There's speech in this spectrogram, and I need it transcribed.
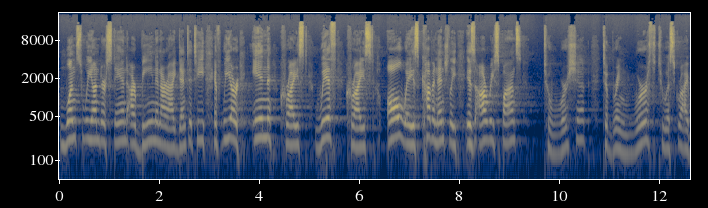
once we understand our being and our identity? If we are in Christ, with Christ, always covenantally, is our response to worship, to bring worth, to ascribe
